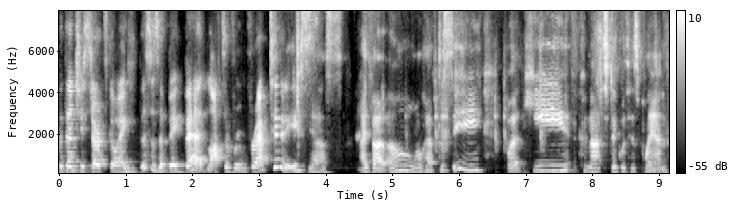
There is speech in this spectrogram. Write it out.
But then she starts going, this is a big bed, lots of room for activities. Yes. I thought, oh, we'll have to see. But he could not stick with his plan.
